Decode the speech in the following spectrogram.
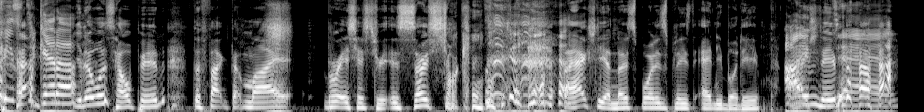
pieced together. You know what's helping? The fact that my British history is so shocking. I actually, and no spoilers, please, anybody. I I'm actually, dead.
